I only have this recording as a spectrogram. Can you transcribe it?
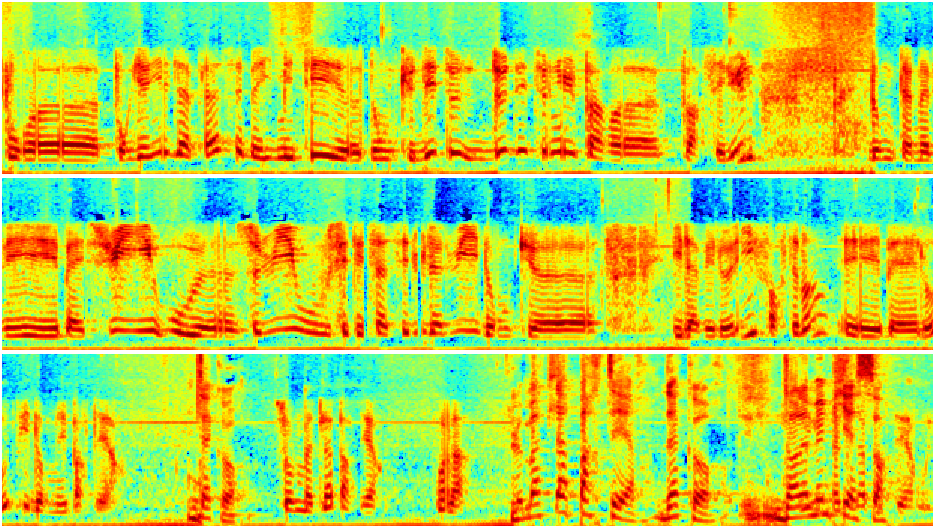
pour, euh, pour gagner de la place, eh ben, ils mettaient donc deux détenus par, par cellule. Donc, tu en avais ben, celui, où, celui où c'était sa cellule à lui, donc il avait le lit forcément, et ben, l'autre il dormait par terre, D'accord. sur le matelas par terre. Voilà. Le matelas par terre, d'accord. Dans la même Matelas pièce, oui.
